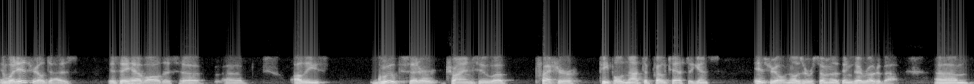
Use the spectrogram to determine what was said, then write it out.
And what Israel does is they have all this, uh, uh, all these groups that are trying to uh, pressure people not to protest against Israel, and those are some of the things I wrote about. Um,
